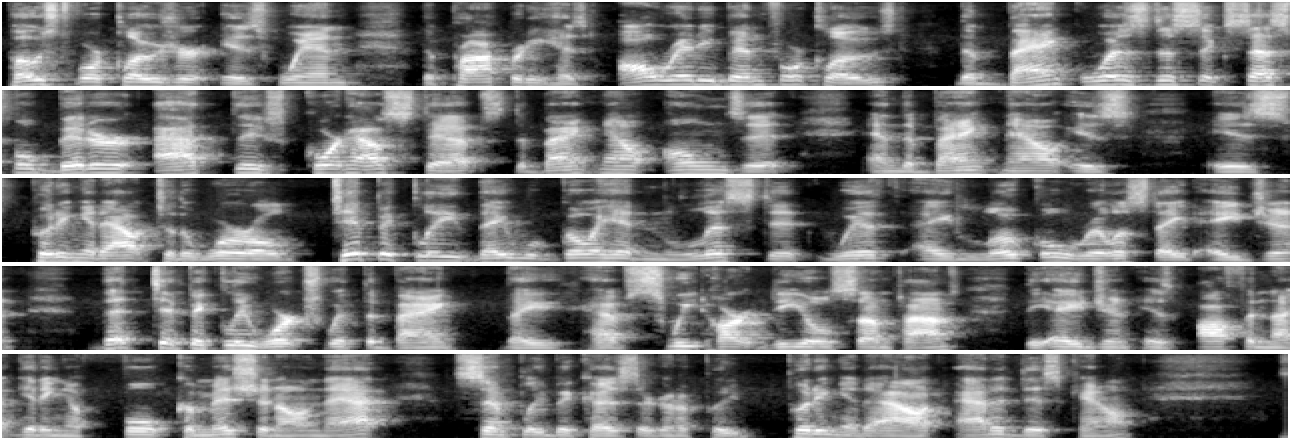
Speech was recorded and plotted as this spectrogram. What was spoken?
Post foreclosure is when the property has already been foreclosed. The bank was the successful bidder at the courthouse steps. The bank now owns it and the bank now is is putting it out to the world. Typically, they will go ahead and list it with a local real estate agent that typically works with the bank. They have sweetheart deals sometimes. The agent is often not getting a full commission on that simply because they're going to put putting it out at a discount.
